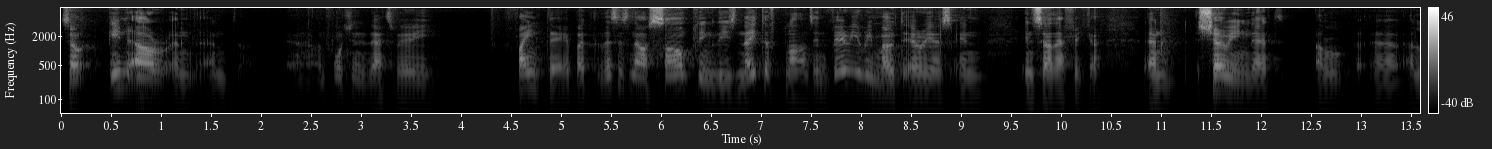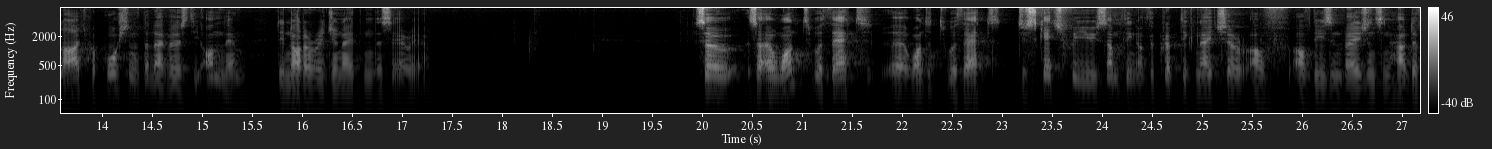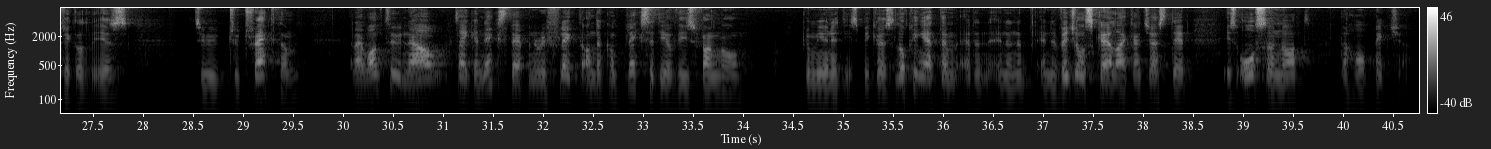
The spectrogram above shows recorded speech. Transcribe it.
So in our, and, and uh, unfortunately that's very faint there, but this is now sampling these native plants in very remote areas in, in South Africa and showing that a, uh, a large proportion of the diversity on them did not originate in this area. So, so I want with that, uh, wanted with that to sketch for you something of the cryptic nature of, of these invasions and how difficult it is to, to track them. And I want to now take a next step and reflect on the complexity of these fungal communities because looking at them at an, in an individual scale like I just did is also not the whole picture.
